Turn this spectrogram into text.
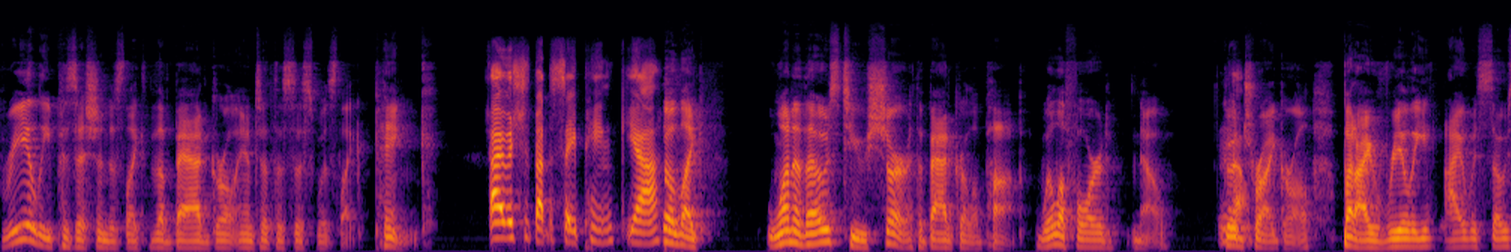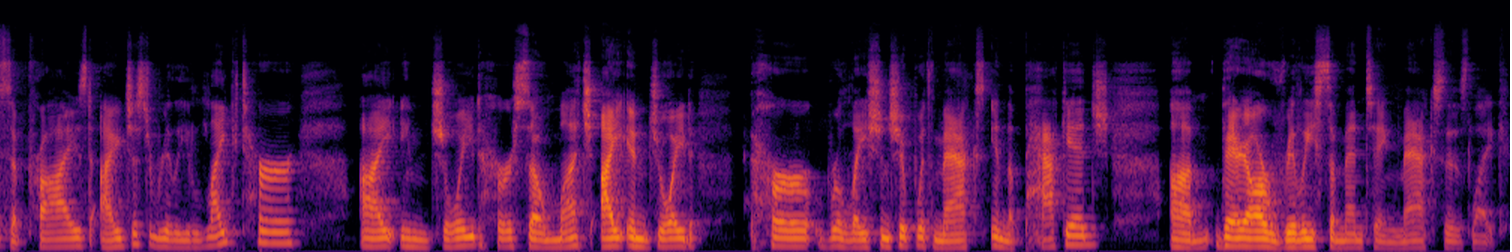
really positioned as like the bad girl antithesis was like Pink. I was just about to say Pink. Yeah. So like one of those two, sure, the bad girl of pop. Willa Ford, no. Good No. try, girl. But I really, I was so surprised. I just really liked her. I enjoyed her so much. I enjoyed her relationship with Max in the package. Um, they are really cementing Max's like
